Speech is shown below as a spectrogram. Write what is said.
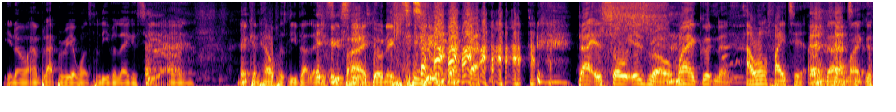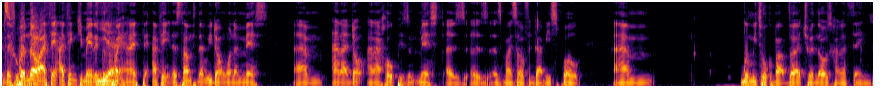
you know, and Black Berea wants to leave a legacy, and you can help us leave that legacy by donating. that is so Israel. My goodness. I won't fight it. I won't That, fight my it goodness. But no, I think I think you made a good Yeah. point, and I think I think there's something that we don't want to miss, um, and I don't, and I hope isn't missed as as as myself and Dami spoke. Um, when we talk about virtue and those kind of things,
